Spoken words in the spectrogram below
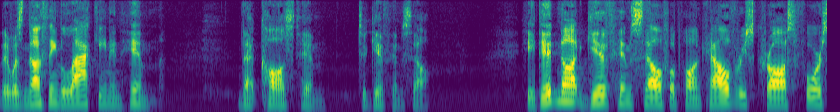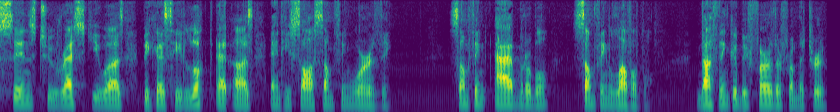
there was nothing lacking in him that caused him to give himself. He did not give himself upon Calvary's cross for sins to rescue us because he looked at us and he saw something worthy, something admirable, something lovable. Nothing could be further from the truth.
